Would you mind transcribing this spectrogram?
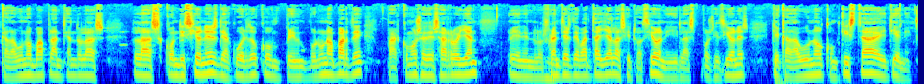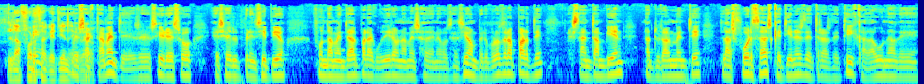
cada uno va planteando las, las condiciones de acuerdo con, por una parte, para cómo se desarrollan en los frentes de batalla la situación y las posiciones que cada uno conquista y tiene. La fuerza que tiene. Exactamente, es decir, eso es el principio fundamental para acudir a una mesa de negociación. Pero por otra parte están también, naturalmente, las fuerzas que tienes detrás de ti, cada una de,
